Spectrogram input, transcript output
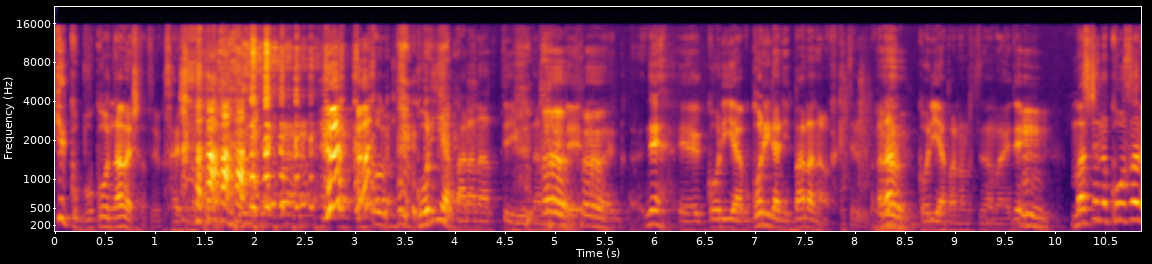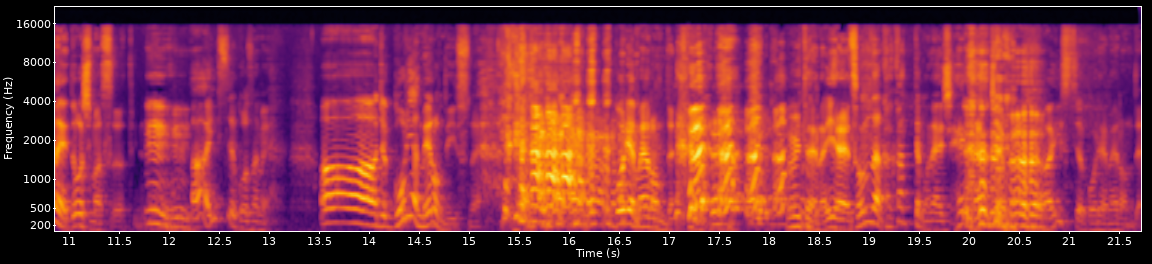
結構僕を舐めちゃったというか最初の頃。僕 ゴリアバナナっていう名前で、うんね、えーゴリアゴリラにバナナをかけてるから、うん。ゴリアバナナって名前で、うん。町田の講座名どうしますってうんうんああいいっすよ講座名ああじゃあゴリアメロンでいいっすね。ゴリアメロンで。みたいな。いやいやそんなかかってもないし変になっちゃう。からあいいっすよゴリアメロンで。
